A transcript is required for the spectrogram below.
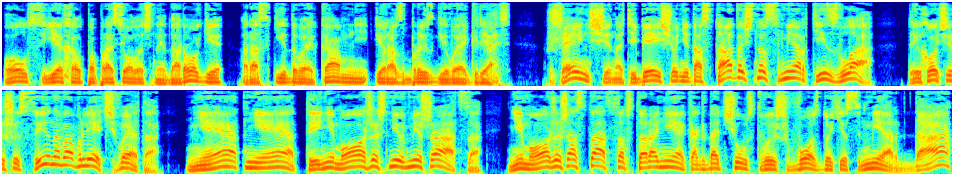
Олс ехал по проселочной дороге, раскидывая камни и разбрызгивая грязь. «Женщина, тебе еще недостаточно смерти и зла. Ты хочешь и сына вовлечь в это? «Нет, нет, ты не можешь не вмешаться, не можешь остаться в стороне, когда чувствуешь в воздухе смерть, да?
